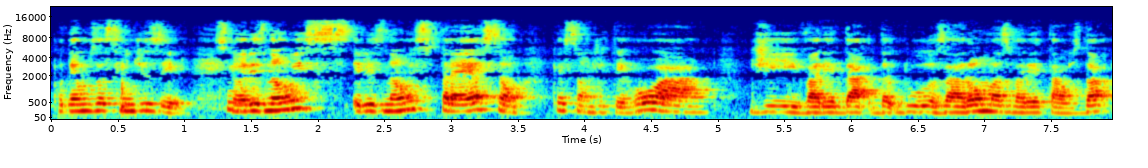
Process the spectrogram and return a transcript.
podemos assim dizer. Sim. Então eles não, eles não expressam questão de terroir, de variedade, dos aromas varietais da,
